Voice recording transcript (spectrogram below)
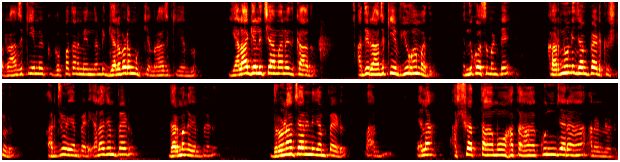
రాజకీయం యొక్క గొప్పతనం ఏంటంటే గెలవడం ముఖ్యం రాజకీయంలో. ఎలా గెలిచామనేది కాదు. అది రాజకీయ వ్యూహం అది. ఎందుకోసం అంటే కర్ణుని చంపాడు కృష్ణుడు. అర్జునుడు చంపాడు. ఎలా చంపాడు? ధర్మంగా చంపాడు. ద్రోణాచార్యుని చంపాడు. ఎలా? అశ్వత్థామో హత కుంజర అని అన్నాడు.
